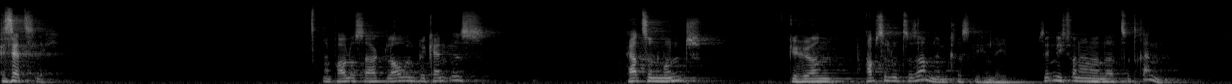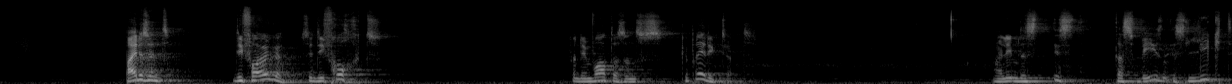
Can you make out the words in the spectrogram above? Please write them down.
gesetzlich. Und Paulus sagt, Glaube und Bekenntnis, Herz und Mund gehören absolut zusammen im christlichen Leben, sind nicht voneinander zu trennen. Beide sind die Folge, sind die Frucht von dem Wort, das uns gepredigt wird. Meine Lieben, das ist das Wesen, es liegt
